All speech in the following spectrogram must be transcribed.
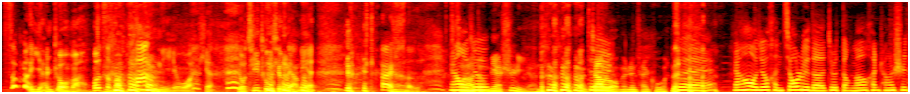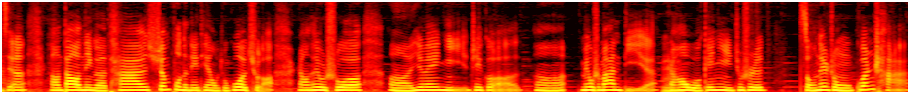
这么严重吗？我怎么判你？我天，有期徒刑两年，这是太狠了。然后我就面试一样，的加入我们人才库。对，然后我就很焦虑的就等了很长时间，然后到那个他宣布的那天我就过去了，然后他就说，呃，因为你这个呃没有什么案底，然后我给你就是走那种观察。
